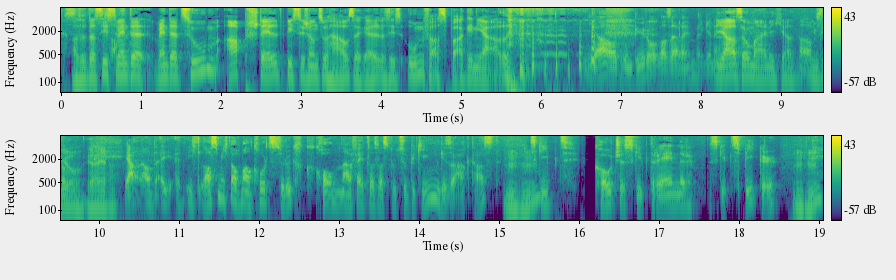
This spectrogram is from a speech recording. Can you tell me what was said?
Das also das ist, wenn der, wenn der Zoom abstellt, bist du schon zu Hause, gell? Das ist unfassbar genial. ja, oder im Büro, was auch immer, genau. Ja, so meine ich, ja, Absolut. im Büro. Ja, ja. ja und äh, ich lasse mich noch mal kurz zurückkommen auf etwas, was du zu Beginn gesagt hast. Mhm. Es gibt Coaches, es gibt Trainer, es gibt Speaker. Mhm.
